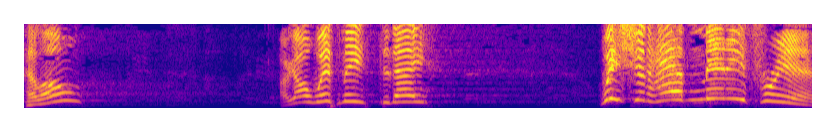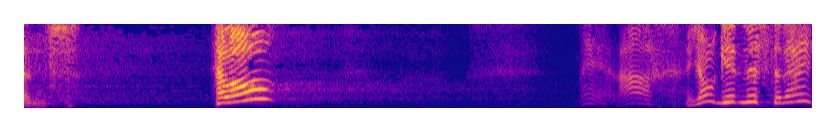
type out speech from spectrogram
Hello? Are y'all with me today? We should have many friends. Hello? Are y'all getting this today?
